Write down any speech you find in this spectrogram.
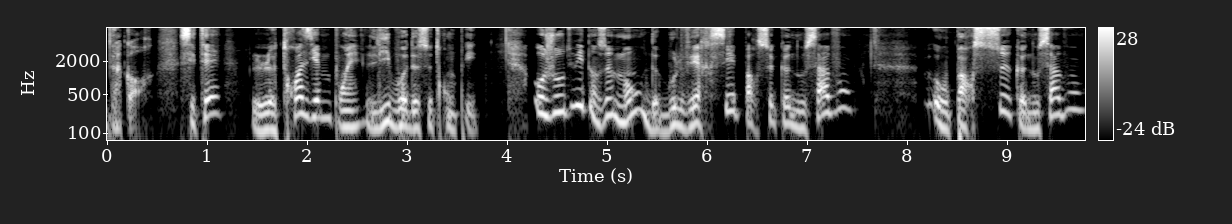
D'accord. C'était le troisième point, libre de se tromper. Aujourd'hui, dans un monde bouleversé par ce que nous savons, ou par ce que nous savons,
